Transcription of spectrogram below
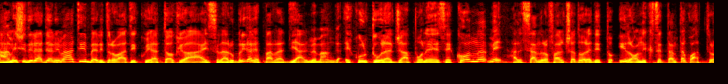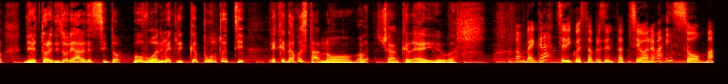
Amici di Radio Animati, ben ritrovati qui a Tokyo Ice, la rubrica che parla di anime, manga e cultura giapponese, con me, Alessandro Falciatore, detto Ironic74, direttore editoriale del sito www.animeclick.it e che da quest'anno, vabbè, c'è anche lei. Vabbè, grazie di questa presentazione, ma insomma,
